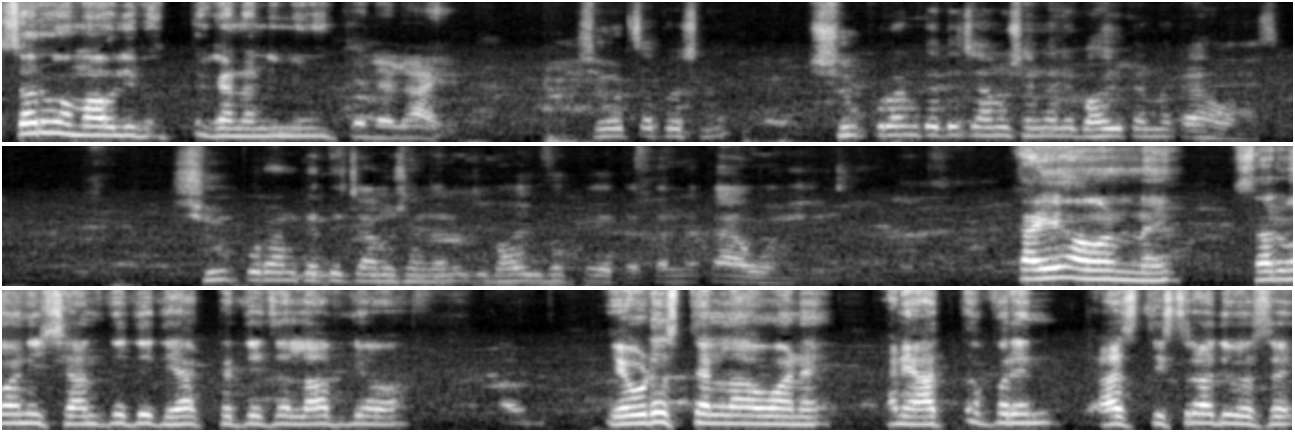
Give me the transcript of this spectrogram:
सर्व माऊली भक्तगणांनी मिळून केलेलं आहे. शेवटचा प्रश्न. शिवपुराण कथेच्या अनुषंगाने भाविकांना काय आव्हान असेल? शिवपुराण कथेच्या अनुषंगाने जे भाविक भक्त येतात त्यांना काय आव्हान आहे? काही आव्हान नाही. सर्वांनी शांततेत ह्या कथेचा लाभ घ्यावा. एवढंच त्यांना आव्हान आहे. आणि आत्तापर्यंत आज तिसरा दिवस आहे.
